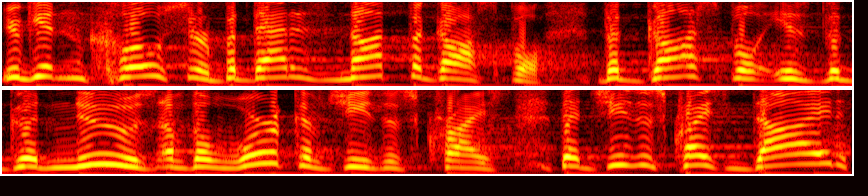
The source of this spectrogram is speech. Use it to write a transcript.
You're getting closer, but that is not the gospel. The gospel is the good news of the work of Jesus Christ, that Jesus Christ died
